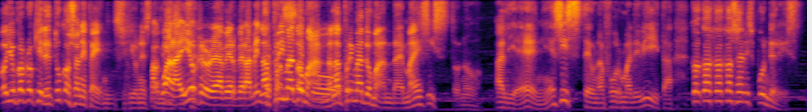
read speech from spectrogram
voglio proprio chiedere, tu cosa ne pensi, Ma onestamente? guarda, io Cioè, credo di aver veramente La prima, passato- domanda, la prima domanda è: ma esistono alieni? Esiste una forma di vita? Co- co- cosa risponderesti?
